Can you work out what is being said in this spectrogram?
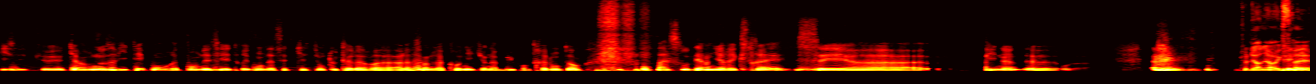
que tiens, nos invités pourront répondre, essayer de répondre à cette question tout à l'heure euh, à la fin de la chronique, il n'y en a plus pour très longtemps. On passe au dernier extrait, c'est euh, Peanut. Euh, oh là là. le dernier extrait.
